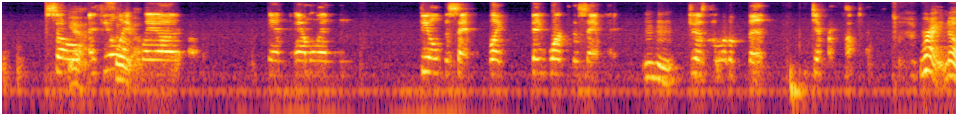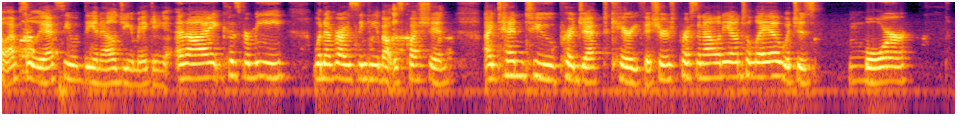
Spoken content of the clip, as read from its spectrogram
So Yeah, I feel so like. Leia and Amilyn feel the same. Like they work the same way, Mm-hmm. just a little bit different context. Right. No, absolutely. I see what the analogy you're making. And I, because for me, whenever I was thinking about this question, I tend to project Carrie Fisher's personality onto Leia, which is more.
